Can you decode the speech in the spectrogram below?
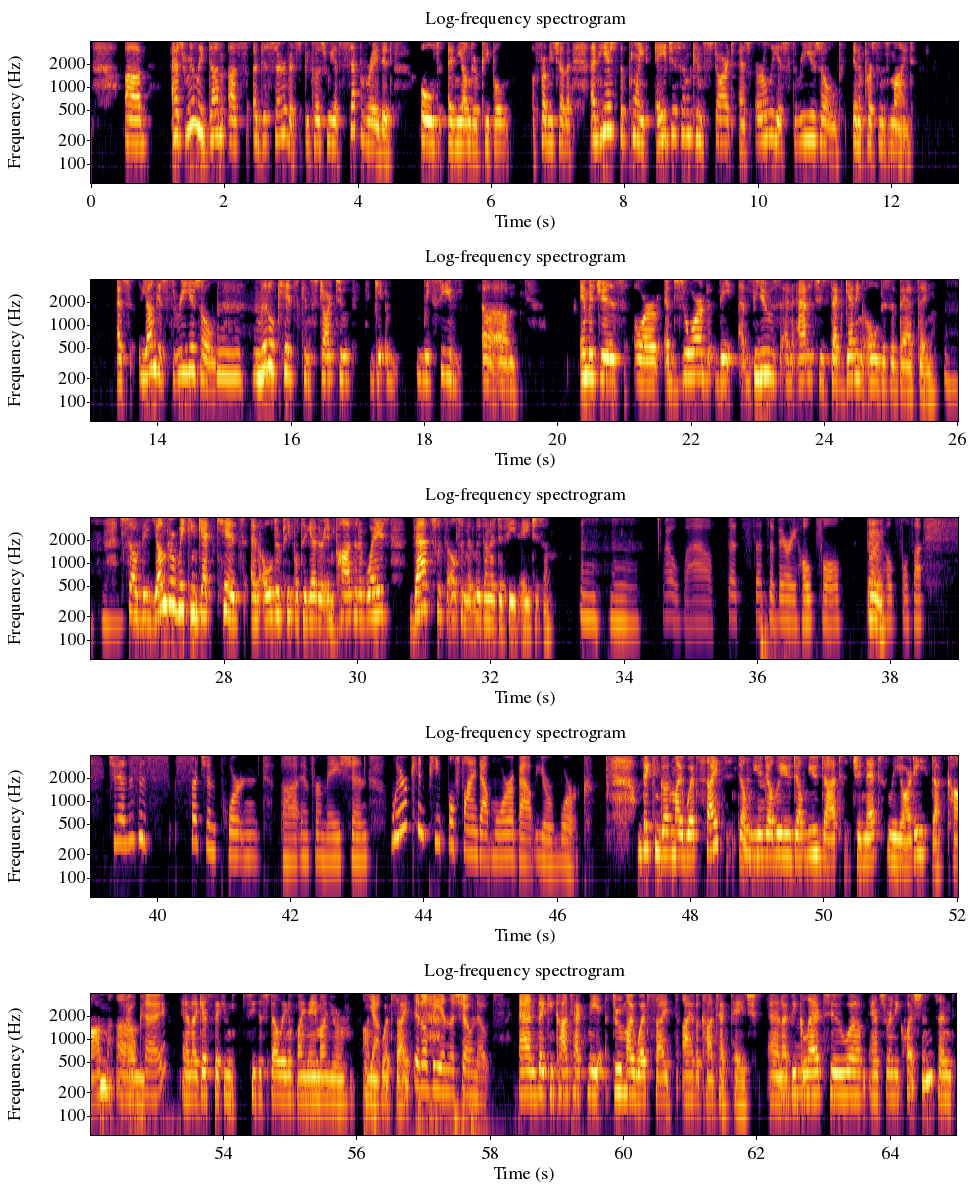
um, has really done us a disservice because we have separated old and younger people from each other. And here's the point ageism can start as early as three years old in a person's mind. As young as three years old, little kids can start to get, receive uh, um, images or absorb the views and attitudes that getting old is a bad thing. So the younger we can get kids and older people together in positive ways, that's what's ultimately going to defeat ageism. Oh wow, that's that's a very hopeful, very Mm. hopeful thought. Do you know this is such important uh, information? Where can people find out more about your work? They can go to my website, www.jeanetteleardi.com. Um, Okay, And I guess they can see the spelling of my name on your on Yeah. your website. it'll be in the show notes. and they can contact me through my website. I have a contact page, and I'd be glad to uh, answer any questions. And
